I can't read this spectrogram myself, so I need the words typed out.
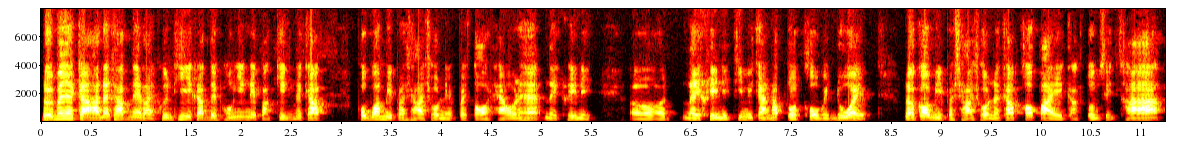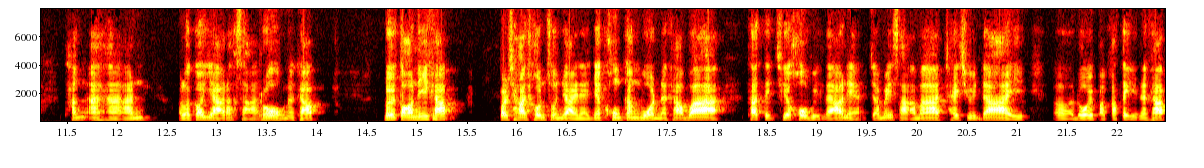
โดยบรรยากาศนะครับในหลายพื้นที่ครับโดยเฉพาะยิ่งในปักกิ่งนะครับพบว่ามีประชาชนเนี่ยไปต่อแถวนะฮะในคลินิกในคลินิกที่มีการรับตรวจโควิดด้วย แล้วก็มีประชาชนนะครับเข้าไปกักตุนสินค้า ทั้งอาหาร แล้วก็ยารักษาโรคนะครับ โดยตอนนี้ครับประชาชนส่วนใหญ่เนี่ยยังคงกังวลนะครับว่าถ้าติดเชื้อโควิดแล้วเนี่ยจะไม่สามารถใช้ชีวิตได้โดยปกตินะครับ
